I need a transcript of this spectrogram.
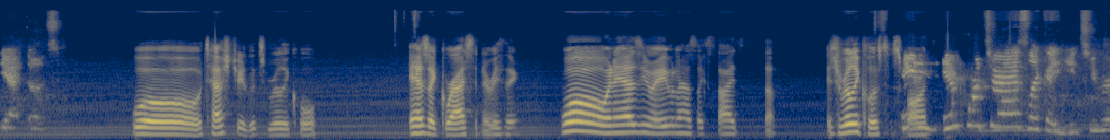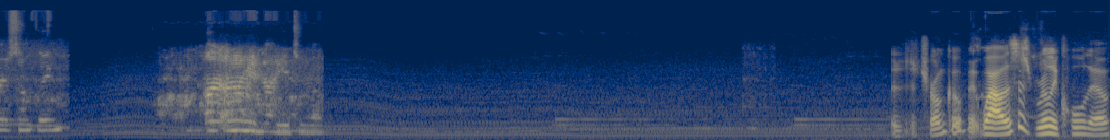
Yeah, it does. Whoa! Taft Street looks really cool. It has like grass and everything. Whoa! And it has you know, it even has like sides and stuff. It's really close to spawn. Is Import Therese like a YouTuber or something? Or, or I mean, not a YouTuber. Is the trunk open? Wow, this is really cool though.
